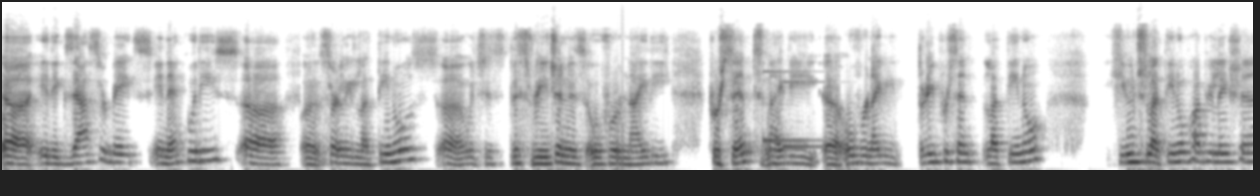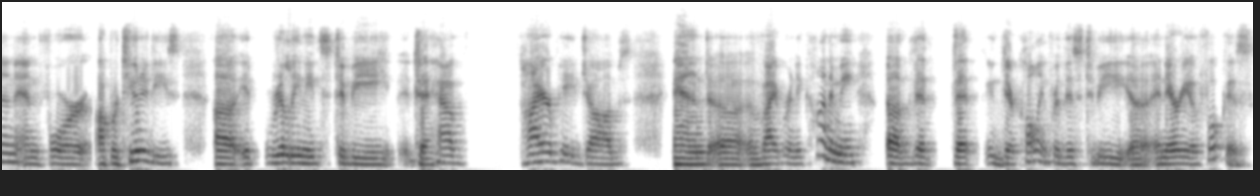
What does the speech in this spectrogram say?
uh, it exacerbates inequities uh, uh, certainly latinos uh, which is this region is over 90% 90 uh, over 93% latino huge Latino population and for opportunities, uh, it really needs to be to have higher paid jobs and uh, a vibrant economy uh, that that they're calling for this to be uh, an area of focus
